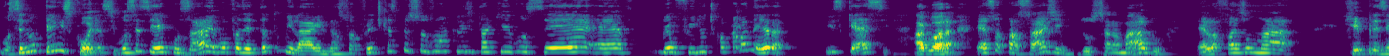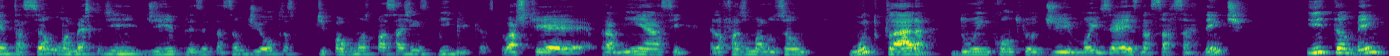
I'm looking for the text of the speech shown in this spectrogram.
você não tem escolha. Se você se recusar, eu vou fazer tanto milagre na sua frente que as pessoas vão acreditar que você é meu filho de qualquer maneira. Esquece. Agora, essa passagem do Saramago, ela faz uma representação, uma mescla de, de representação de outras, de algumas passagens bíblicas. Eu acho que é, para mim é assim, ela faz uma alusão muito clara do encontro de Moisés na sarça ardente e também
